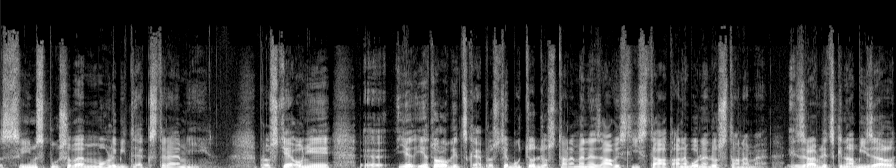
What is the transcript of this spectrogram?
svým způsobem mohli být extrémní. Prostě oni, je, je to logické, prostě buď to dostaneme nezávislý stát, anebo nedostaneme. Izrael vždycky nabízel,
